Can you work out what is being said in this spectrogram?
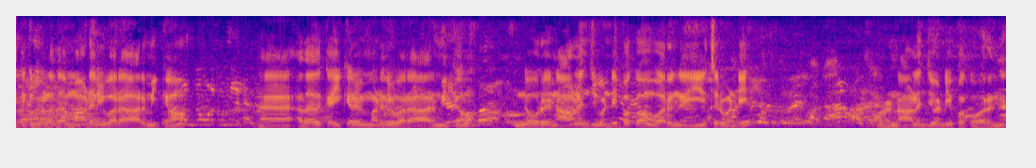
இதுக்கு மேலே தான் மாடுகள் வர ஆரம்பிக்கும். அதாவது கைக்கறவை மாடுகள் வர ஆரம்பிக்கும். இன்னும் ஒரு நாலஞ்சு வண்டி பக்கம் வருங்க ஈச்சர் வண்டி. ஒரு நாலஞ்சு வண்டி பக்கம் வருங்க.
